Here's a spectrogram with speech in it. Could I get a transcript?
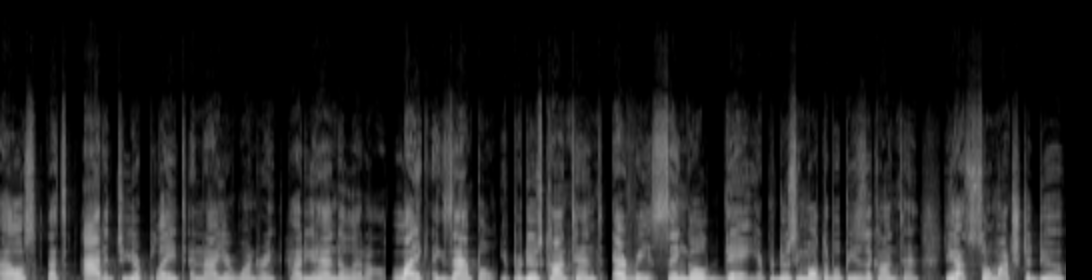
else that's added to your plate, and now you're wondering, how do you handle it all? Like, example, you produce content every single day, you're producing multiple pieces of content, you got so much to do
